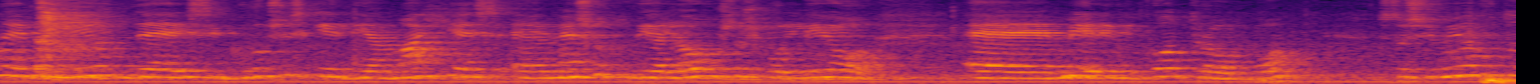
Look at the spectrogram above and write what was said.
να επιλύονται οι συγκρούσεις και οι διαμάχες ε, μέσω του διαλόγου στο σχολείο ε, με ειρηνικό τρόπο. Στο σημείο αυτό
